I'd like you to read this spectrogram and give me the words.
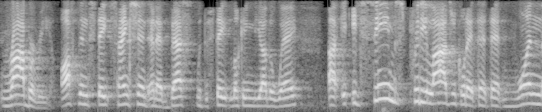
robbery, often state sanctioned and at best with the state looking the other way, uh, it, it, seems pretty logical that, that, that one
